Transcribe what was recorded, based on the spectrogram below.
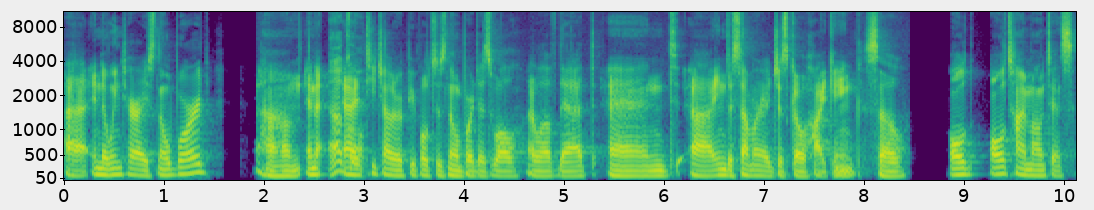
uh, in the winter, I snowboard, um, and Oh, I cool. teach other people to snowboard as well. I love that. And uh, in the summer, I just go hiking. So all all time mountains.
